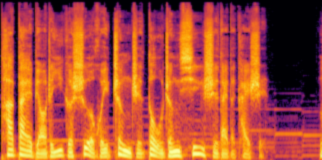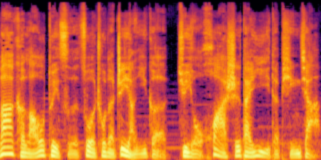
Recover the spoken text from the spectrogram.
它代表着一个社会政治斗争新时代的开始。拉克劳对此做出了这样一个具有划时代意义的评价：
